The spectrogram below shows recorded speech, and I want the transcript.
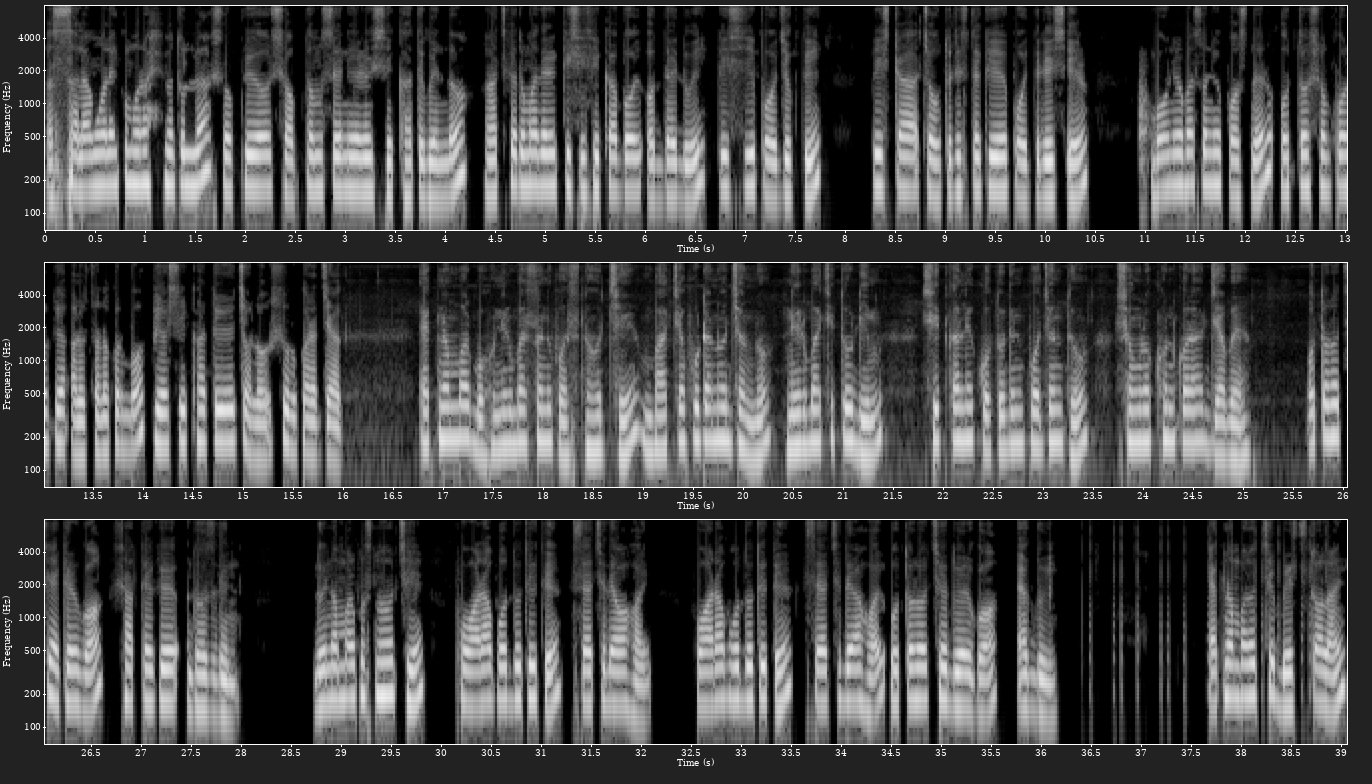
আসসালামু আলাইকুম রহমতুল্লাহ সুপ্রিয় সপ্তম শ্রেণির শিক্ষার্থীবৃন্দ, আজকে তোমাদের কৃষি শিক্ষা বই অধ্যায় দুই, কৃষি প্রযুক্তি, পৃষ্ঠা চৌত্রিশ থেকে পঁয়ত্রিশ এর বহু নির্বাচনী প্রশ্নের উত্তর সম্পর্কে আলোচনা করব। প্রিয় শিক্ষার্থী, চলো শুরু করা যাক। এক নম্বর বহু নির্বাচনী প্রশ্ন হচ্ছে, বাচ্চা ফোটানোর জন্য নির্বাচিত ডিম শীতকালে কতদিন পর্যন্ত সংরক্ষণ করা যাবে? উত্তর হচ্ছে একের গ, সাত থেকে দশ দিন। দুই নম্বর প্রশ্ন হচ্ছে ফোয়ারা পদ্ধতিতে সেচ দেওয়া হয়। ফোয়ারা পদ্ধতিতে সেচ দেওয়া হয়, উত্তর হচ্ছে দুইয়ের গ, এক, দুই। এক নম্বর হচ্ছে বীজতলায়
